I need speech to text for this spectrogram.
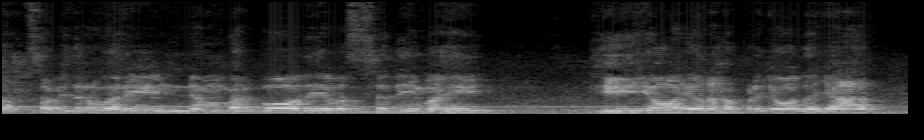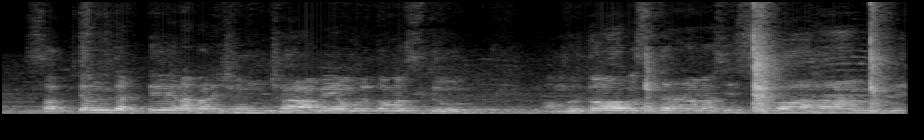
దర్శయామి తత్సవితుర్వరేణ్యం భర్గో దేవస్య ధీమహి. ధియో యనః ప్రచోదయాత్. సత్యం దట్టేన పరిశుంచామి అమృతమస్తు. అమృతోపస్తరణమసి స్వాహాం శ్రీ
